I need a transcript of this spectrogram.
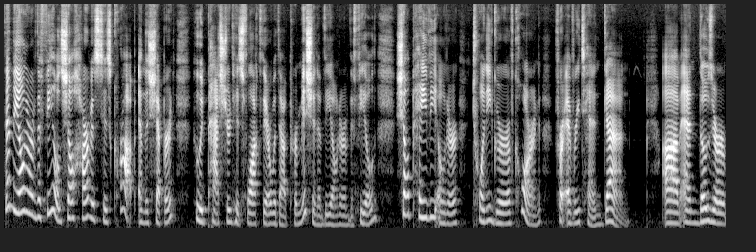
then the owner of the field shall harvest his crop, and the shepherd, who had pastured his flock there without permission of the owner of the field, shall pay the owner 20 gur of corn for every 10 gan. Um, and those are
